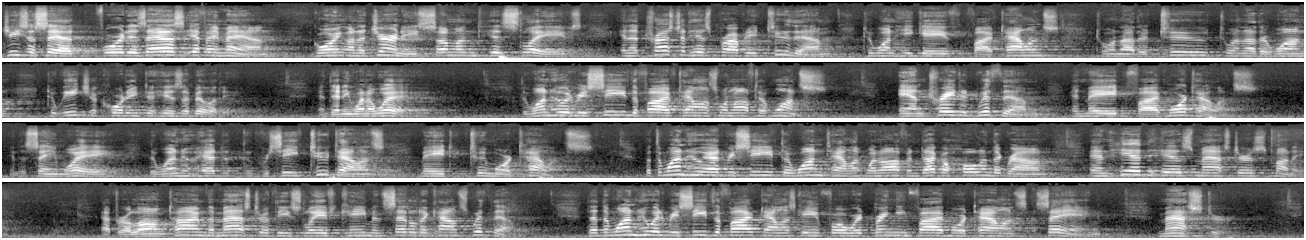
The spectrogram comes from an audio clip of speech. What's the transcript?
Jesus said, For it is as if a man going on a journey summoned his slaves and entrusted his property to them. To one he gave five talents, to another two, to another one, to each according to his ability. And then he went away. The one who had received the five talents went off at once and traded with them and made five more talents. In the same way, the one who had received two talents made two more talents. But the one who had received the one talent went off and dug a hole in the ground and hid his master's money. After a long time, the master of these slaves came and settled accounts with them. Then the one who had received the five talents came forward, bringing five more talents, saying, Master,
